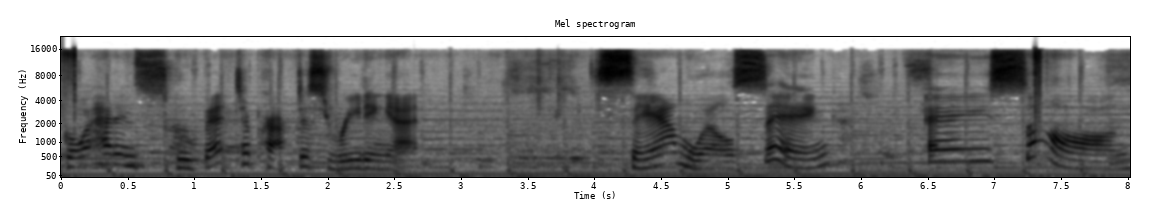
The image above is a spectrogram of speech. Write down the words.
go ahead and scoop it to practice reading it. Sam will sing a song.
